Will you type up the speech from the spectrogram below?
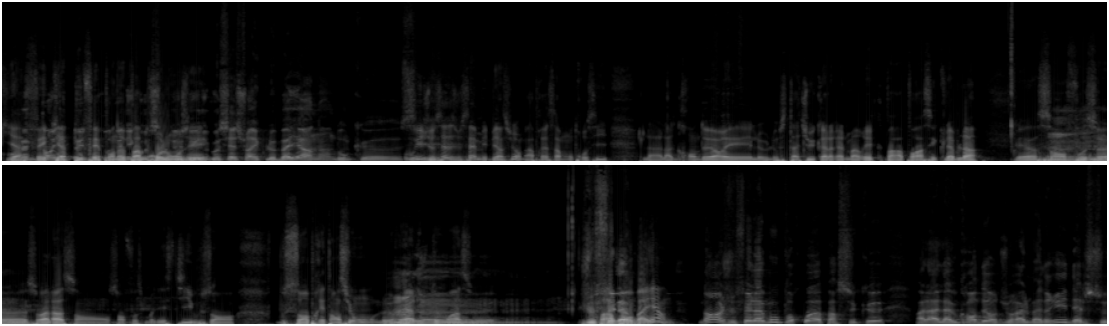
qui a fait, qui a tout fait pour ne pas prolonger. Des négociations avec le Bayern, hein, donc. Euh, oui, je sais, je sais, mais bien sûr. Après, ça montre aussi la, grandeur et le, statut qu'a le Real Madrid par rapport à ces clubs-là, euh, sans fausse, voilà, sans, sans, fausse modestie ou sans, ou sans prétention. Le Real justement, ce... je par fais rapport au Bayern. Non, je fais la moue. Pourquoi? Parce que voilà, la grandeur du Real Madrid, elle se,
